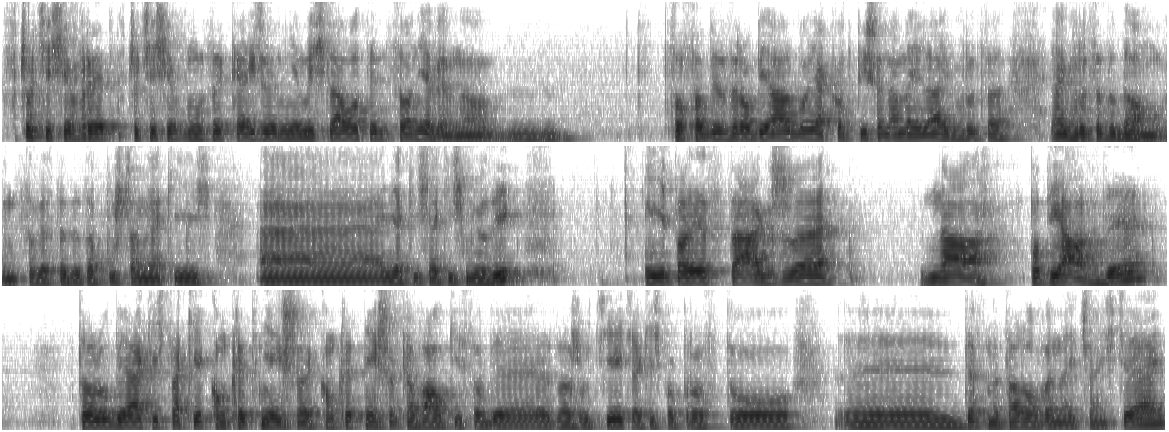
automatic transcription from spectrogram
wczucie się w rytm, wczucie się w muzykę i żebym nie myślał o tym, co, nie wiem, no co sobie zrobię albo jak odpiszę na maila jak wrócę, jak wrócę do domu, więc sobie wtedy zapuszczam jakiś, e, jakiś, jakiś music. I to jest tak, że na podjazdy to lubię jakieś takie konkretniejsze, konkretniejsze kawałki sobie zarzucić, jakieś po prostu yy, death metalowe najczęściej.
